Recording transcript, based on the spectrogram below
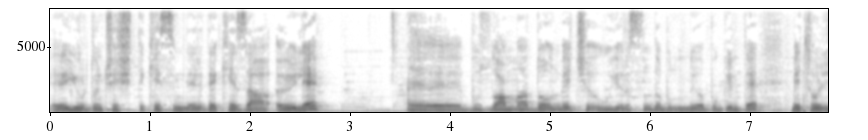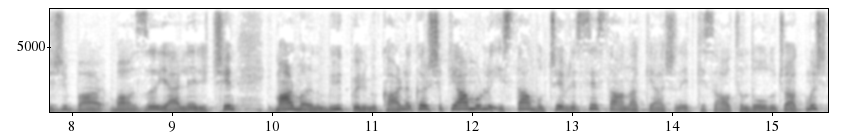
e, yurdun çeşitli kesimleri de keza öyle e, buzlanma, don ve çığ uyarısında bulunuyor. Bugün de meteoroloji bazı yerler için Marmara'nın büyük bölümü karla karışık yağmurlu, İstanbul çevresi sağanak yağışın etkisi altında olacakmış.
